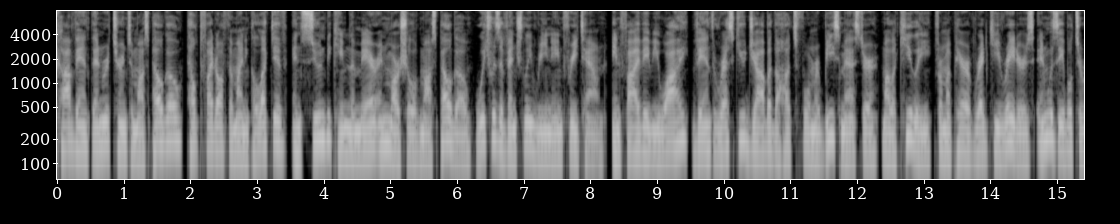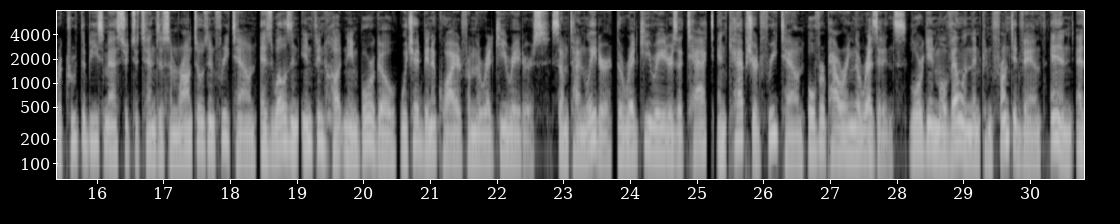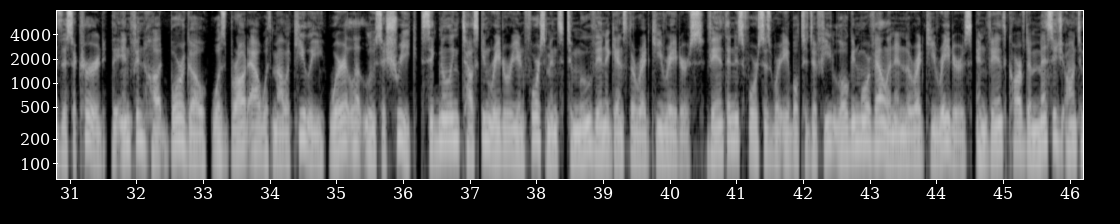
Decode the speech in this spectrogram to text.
Cobb Vanth then returned to Mos Pelgo, helped fight off the mining collective, and soon became the mayor and marshal of Mos Pelgo, which was eventually renamed Freetown. In 5 ABY, Vanth rescued Jabba the Hutt's former Beastmaster, Malakili, from a pair of Red Key Raiders and was able to recruit the Beastmaster to tend to some Rontos in Freetown, as well as an infant Hutt named Borgo, which had been acquired from the Red Key Raiders. Sometime later, the Red Key Raiders attacked and captured Freetown, overpowering the residents. Lorgan Movellan then confronted Vanth, and as this occurred, the infant Hutt Borgo was brought out with Malakili, where it let loose a shriek, signaling Tusken Raider reinforcements to move in against the Red Key Raiders. Vanth and his forces were able to defeat Lorgan Movellan and the Red Key Raiders, and Vanth carved a message onto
